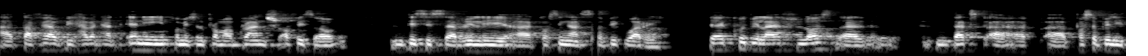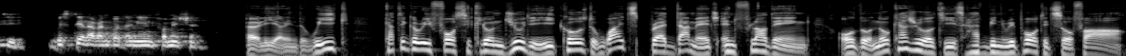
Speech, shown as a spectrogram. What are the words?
at Tafea, we haven't had any information from our branch office. So this is uh, really uh, causing us a big worry. There could be life lost. Uh, that's a, a possibility. We still haven't got any information. Earlier in the week, Category 4 Cyclone Judy caused widespread damage and flooding, although no casualties have been reported so far.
